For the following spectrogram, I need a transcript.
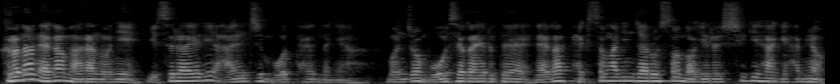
그러나 내가 말하노니 이스라엘이 알지 못하였느냐 먼저 모세가 이르되 내가 백성 아닌 자로서 너희를 시기하게 하며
